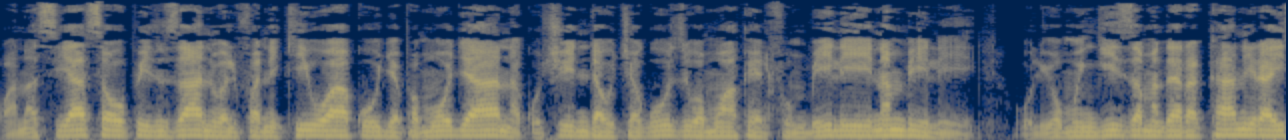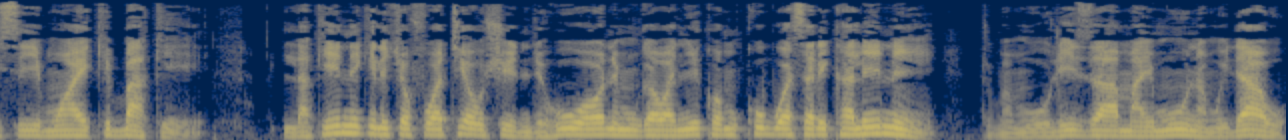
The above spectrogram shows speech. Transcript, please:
wanasiasa wa upinzani walifanikiwa kuja pamoja na kushinda uchaguzi wa mwaka elfu mbili na mbili uliomwingiza madarakani Rais Mwai Kibaki. Lakini kilichofuatia ushindi huo ni mgawanyiko mkubwa serikalini. Tumemuuliza Maimuna Mwidau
